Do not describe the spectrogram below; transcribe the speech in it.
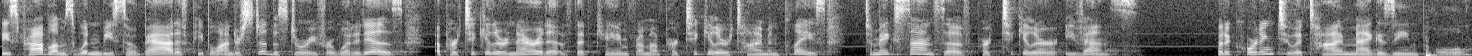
These problems wouldn't be so bad if people understood the story for what it is a particular narrative that came from a particular time and place to make sense of particular events. But according to a Time magazine poll,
